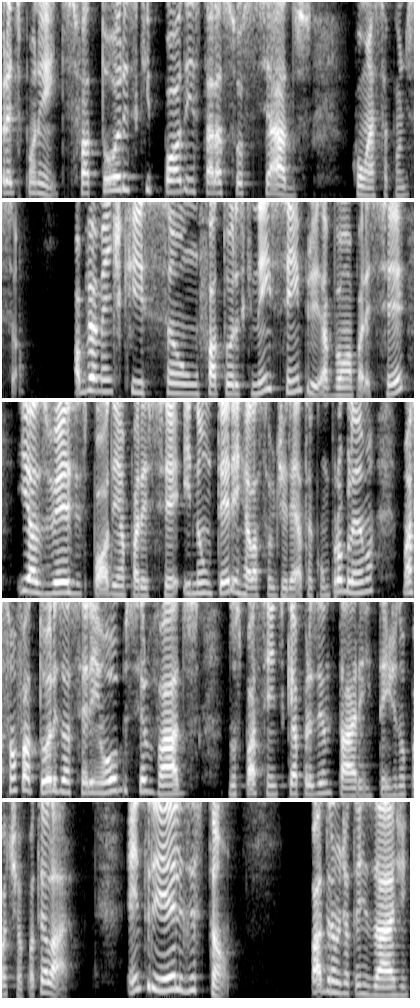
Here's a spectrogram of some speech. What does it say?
predisponentes, fatores que podem estar associados com essa condição. Obviamente que são fatores que nem sempre vão aparecer e às vezes podem aparecer e não terem relação direta com o problema, mas são fatores a serem observados nos pacientes que apresentarem tendinopatia patelar. Entre eles estão padrão de aterrissagem,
